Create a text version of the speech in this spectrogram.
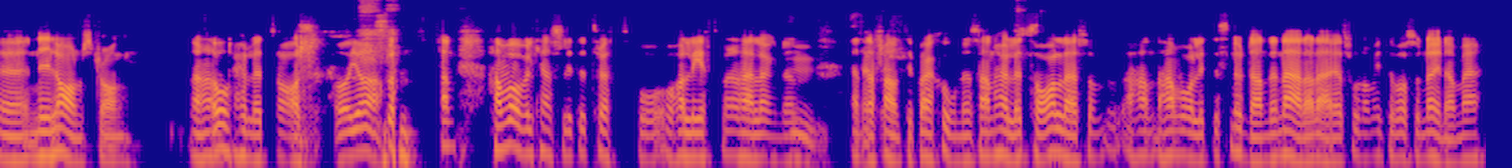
eh, Neil Armstrong när han Åh. höll ett tal. Åh, ja. Han, han var väl kanske lite trött på att ha levt med den här lögnen Mm, ända fram till pensionen. Så han höll ett tal där som han, han var lite snuddande nära där. Jag tror de inte var så nöjda med,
